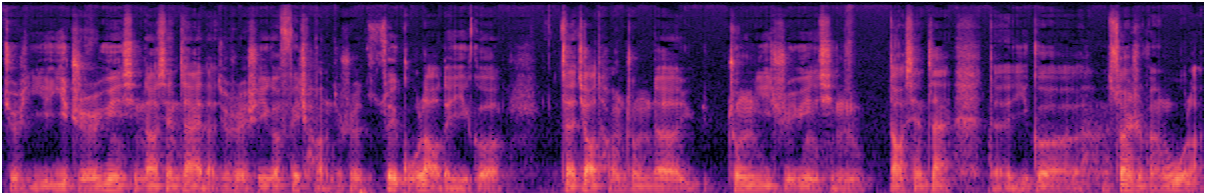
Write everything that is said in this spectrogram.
就是一一直运行到现在的，就是是一个非常就是最古老的一个。在教堂中的钟一直运行到现在的一个算是文物了。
